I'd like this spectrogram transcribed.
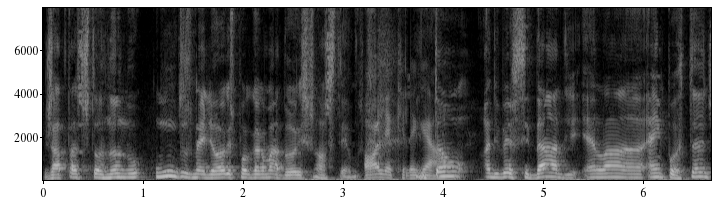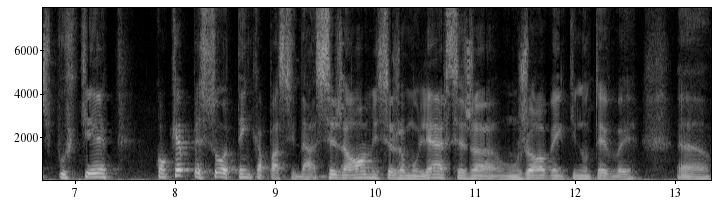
já está se tornando um dos melhores programadores que nós temos. Olha que legal. Então, a diversidade ela é importante porque qualquer pessoa tem capacidade, seja homem, seja mulher, seja um jovem que não teve uh,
